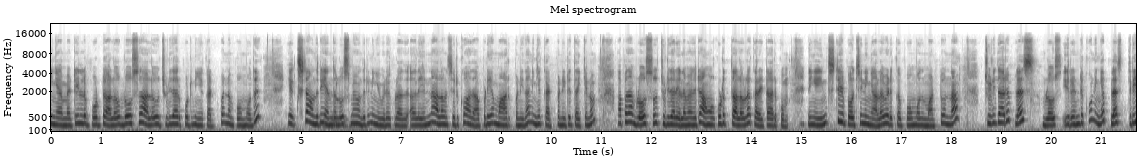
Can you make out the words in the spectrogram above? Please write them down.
நீங்கள் மெட்டீரியல் போட்டு அளவு ப்ளவுஸு அளவு சுடிதார் போட்டு நீங்கள் கட் பண்ண போகும்போது எக்ஸ்ட்ரா வந்துட்டு எந்த லூஸுமே வந்துட்டு நீங்கள் விடக்கூடாது. அதில் என்ன அலவன்ஸ் இருக்கோ அதை அப்படியே மார்க் பண்ணி தான் நீங்கள் கட் பண்ணிவிட்டு தைக்கணும். அப்போ தான் ப்ளவுஸு சுடிதார் எல்லாமே வந்துட்டு அவங்க கொடுத்த அளவில் கரெக்டாக இருக்கும். நீங்கள் இன்ஸ்டேப் வச்சு நீங்கள் அளவு எடுக்க போகும்போது மட்டும்தான் சுடிதாரு ப்ளஸ் ப்ளவுஸ் இது ரெண்டுக்கும் நீங்கள் ப்ளஸ் த்ரீ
